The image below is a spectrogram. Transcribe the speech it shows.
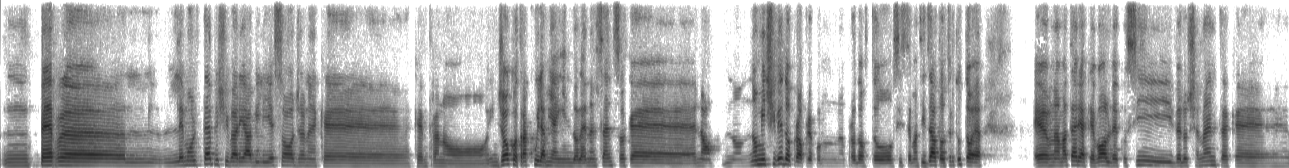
Per eh, le molteplici variabili esogene che, che, entrano in gioco, tra cui la mia indole, nel senso che no, non, non mi ci vedo proprio con un prodotto sistematizzato, oltretutto è, è una materia che evolve così velocemente che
